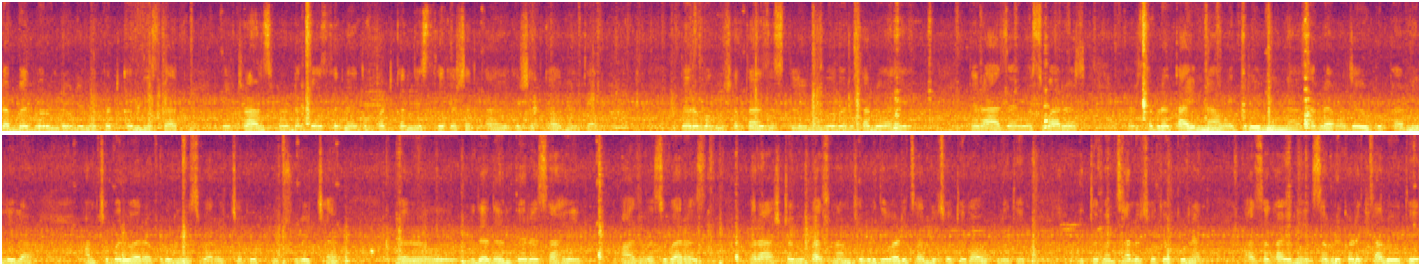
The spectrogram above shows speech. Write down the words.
डब्यात भरून ठेवली नाही पटकन दिसतात. ते ट्रान्सफर डबे असतात नाही तर पटकन दिसते कशात काय कशात काय नाही तर. तर बघू शकता आजच क्लिनिंग वगैरे चालू आहे. तर आज आहे वसुबारस. तर सगळ्या ताईंना मैत्रिणींना सगळ्या माझ्या यूट्यूब फॅमिलीला आमच्या परिवाराकडून वसुबारसच्या खूप खूप शुभेच्छा. तर उद्या धनतेरस आहे आज वसुबारस तर अष्टमीपासून आमच्याकडे दिवाळी चालूच होती गावाकडे इथे इथं पण चालूच होते पुण्यात. असं काही नाही सगळीकडेच चालू होते.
